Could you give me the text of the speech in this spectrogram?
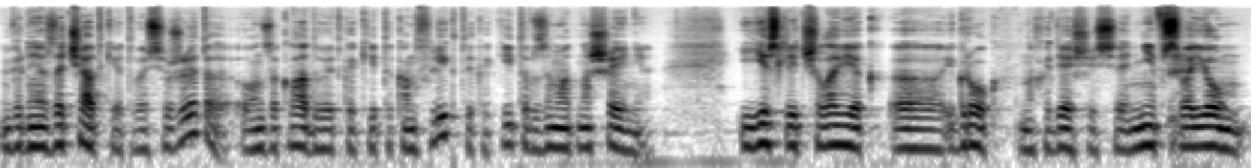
ну, вернее, зачатки этого сюжета, он закладывает какие-то конфликты, какие-то взаимоотношения. И если человек, э, игрок, находящийся не в своем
